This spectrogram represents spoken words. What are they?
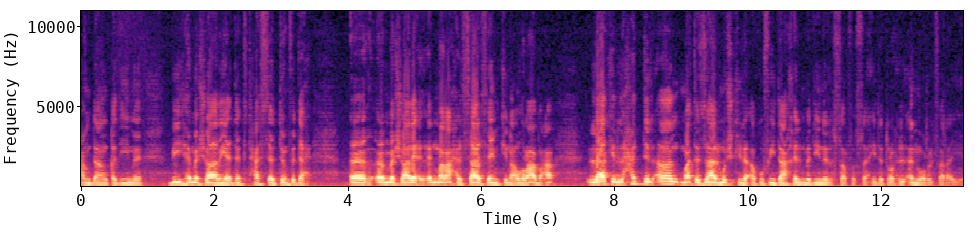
حمدان قديمة بيها مشاريع تتحسن تنفتح آه، آه، مشاريع المراحل الثالثة يمكن أو رابعة. لكن لحد الآن ما تزال مشكلة أكو في داخل المدينة للصرف الصحي تروح الانور الفرعية.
